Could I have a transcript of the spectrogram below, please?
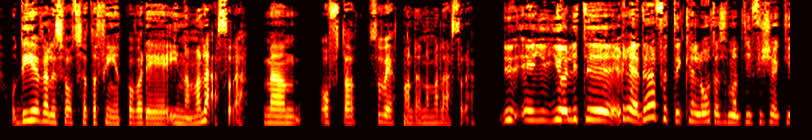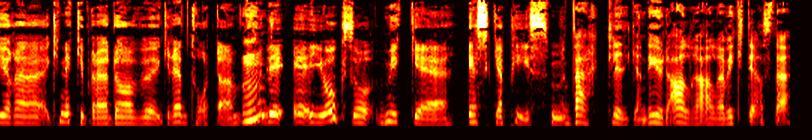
Och det är väldigt svårt att sätta fingret på vad det är innan man läser det. Men ofta så vet man det när man läser det. Du, eh, jag är lite rädd här för att det kan låta som att vi försöker göra knäckebröd av gräddtårta. Mm. Det är ju också mycket eskapism. Verkligen, det är ju det allra, allra viktigaste.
